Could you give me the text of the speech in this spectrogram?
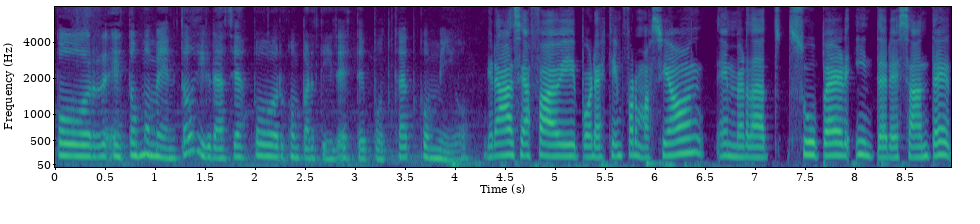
por estos momentos y gracias por compartir este podcast conmigo. Gracias Fabi por esta información, en verdad súper interesante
